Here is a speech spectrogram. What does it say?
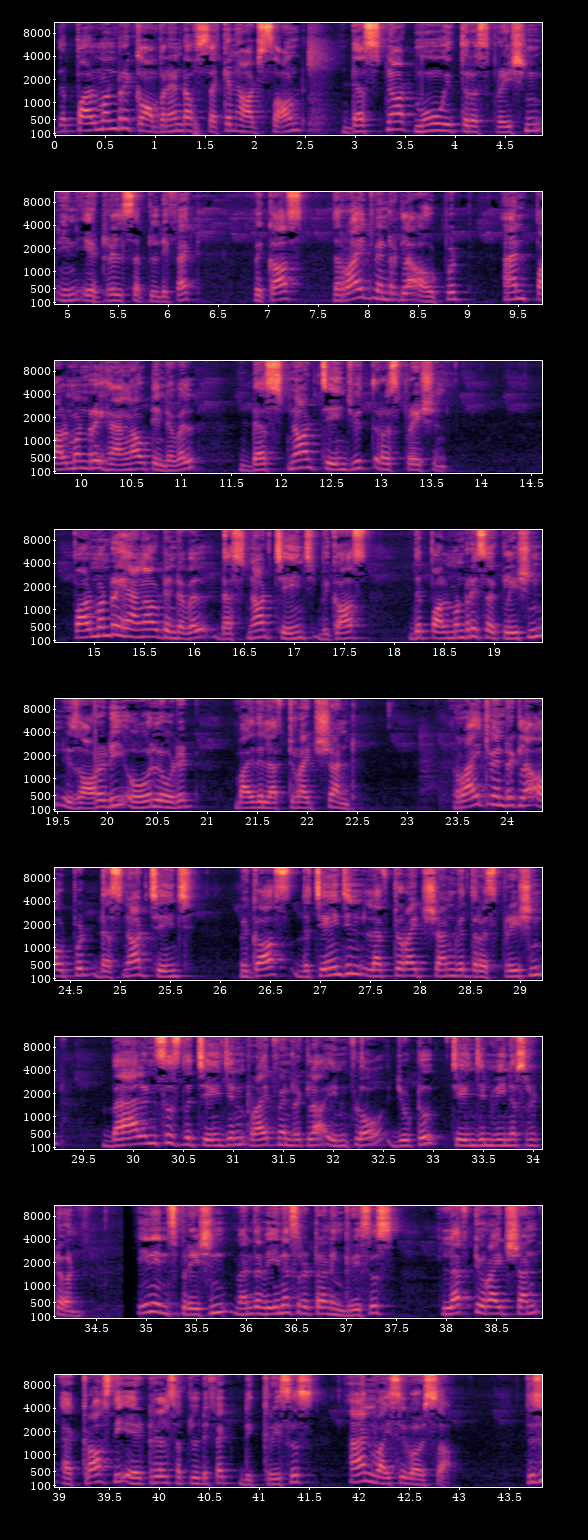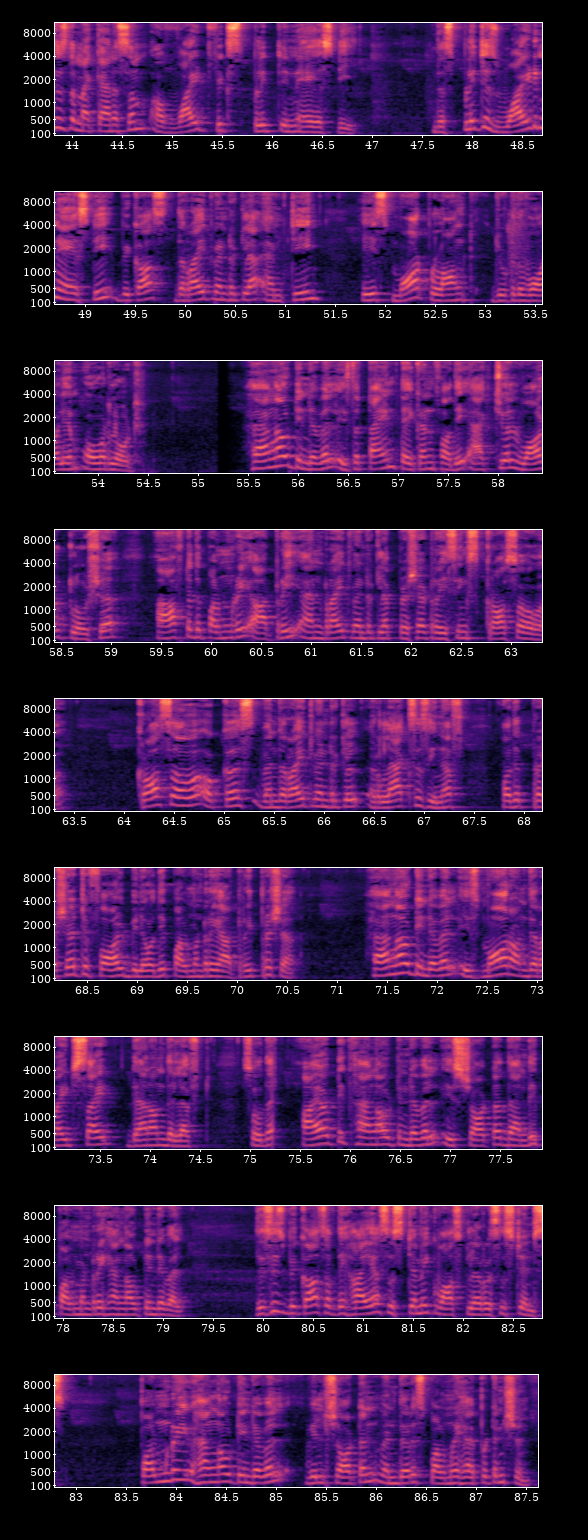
The pulmonary component of second heart sound does not move with respiration in atrial septal defect because the right ventricular output and pulmonary hangout interval does not change with respiration. Pulmonary hangout interval does not change because the pulmonary circulation is already overloaded by the left right shunt. Right ventricular output does not change because the change in left to right shunt with respiration balances the change in right ventricular inflow due to change in venous return. In inspiration, when the venous return increases, left to right shunt across the atrial septal defect decreases and vice versa. This is the mechanism of wide fixed split in ASD. The split is wide in ASD because the right ventricular emptying is more prolonged due to the volume overload. Hangout interval is the time taken for the actual valve closure after the pulmonary artery and right ventricular pressure tracings crossover. Crossover occurs when the right ventricle relaxes enough for the pressure to fall below the pulmonary artery pressure. Hangout interval is more on the right side than on the left, so that aortic hangout interval is shorter than the pulmonary hangout interval. This is because of the higher systemic vascular resistance. Pulmonary hangout interval will shorten when there is pulmonary hypertension.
